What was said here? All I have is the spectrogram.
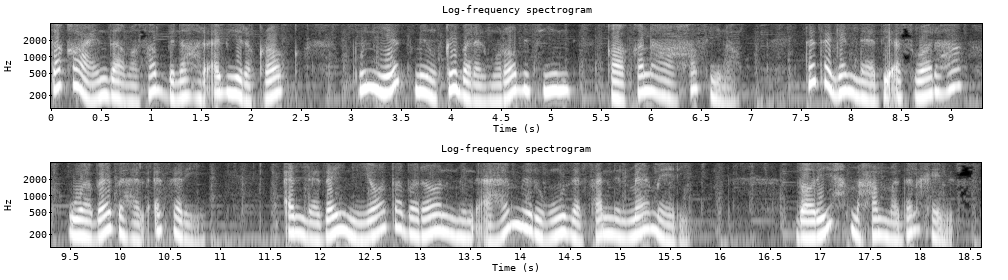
تقع عند مصب نهر أبي رقراق بنيت من قبل المرابطين كقلعة حصينة. تتجلى بأسوارها وبابها الأثري اللذين يعتبران من أهم رموز الفن المعماري. ضريح محمد الخامس.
